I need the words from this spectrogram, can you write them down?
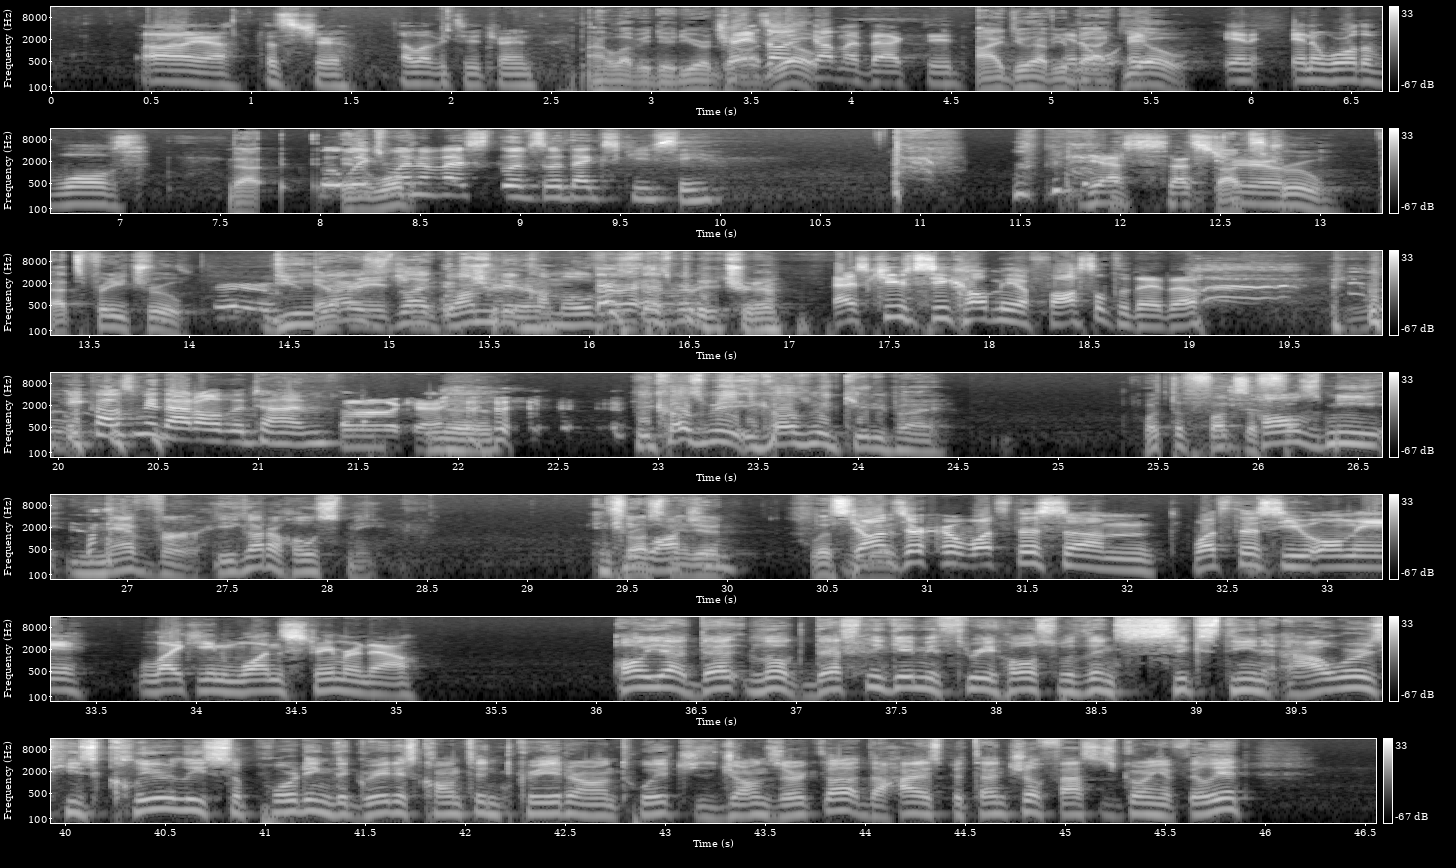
Oh, yeah, that's true. I love you too, Train. I love you, dude. You're a Train's god. always Yo, got my back, dude. I do have your In a- back. Yo, in, in a world of wolves. that. But which world- one of us lives with XQC? Yes, that's true. That's true. That's pretty true. Do you know- guys Pretty like true. want me to come over? That's, that's pretty true. XQC called me a fossil today, though. He calls me that all the time. Oh, okay. Yeah. he calls me. He calls me cutie pie. What the fuck's a calls me never. He gotta host me. Is he Trust me, watching? dude. Listen, John dude. Zerka, what's this? Um, what's this? You only liking one streamer now? Oh yeah, De- look, Destiny gave me three hosts within 16 hours. He's clearly supporting the greatest content creator on Twitch, John Zerka, the highest potential, fastest growing affiliate.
